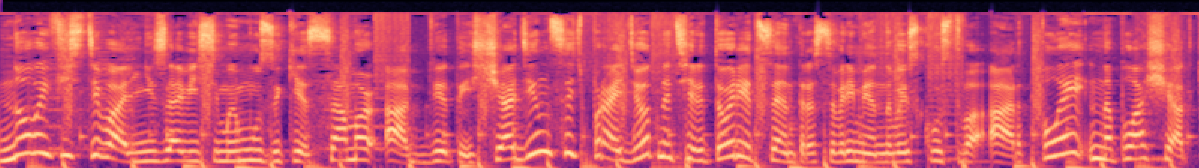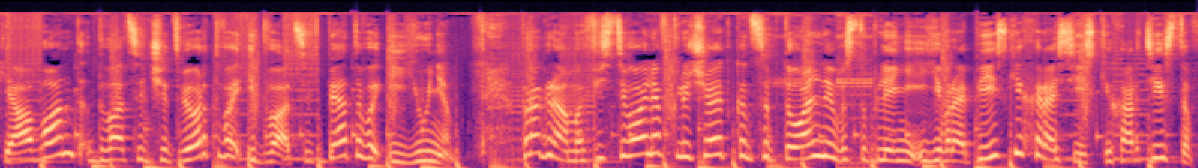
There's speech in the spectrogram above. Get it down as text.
Новый фестиваль независимой музыки Summer Act 2011 пройдет на территории Центра современного искусства Art Play на площадке Avant 24 и 25 июня. Программа фестиваля включает концептуальные выступления европейских и российских артистов.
